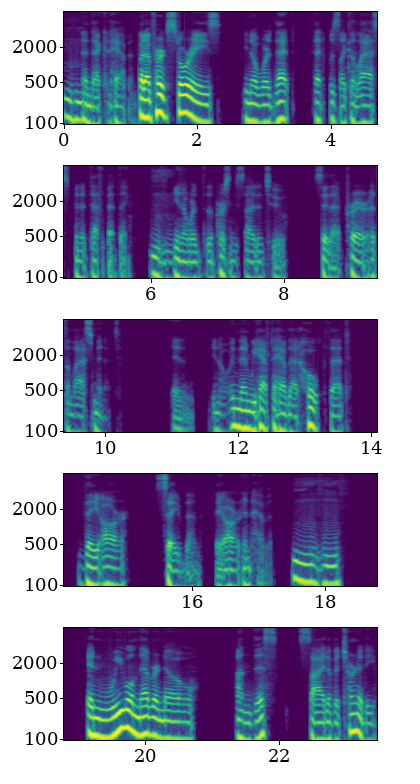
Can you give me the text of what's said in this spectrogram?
Mhm, and that could happen. But I've heard stories, you know, where that that was like a last minute deathbed thing, mhm, you know, where the person decided to say that prayer at the last minute. And you know, and then we have to have that hope that they are saved then. They are in heaven. Mhm, And we will never know on this side of eternity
